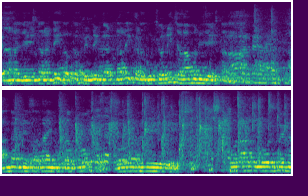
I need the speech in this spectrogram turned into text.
ఏమన్నా చేసినారంటే ఇది ఒక బిల్డింగ్ కట్టినారు ఇక్కడ కూర్చొని చలామణి చేసినారు. అందరినీ సతాయించడము. ఎవరిని పొలాలు ఓడిపోయిన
